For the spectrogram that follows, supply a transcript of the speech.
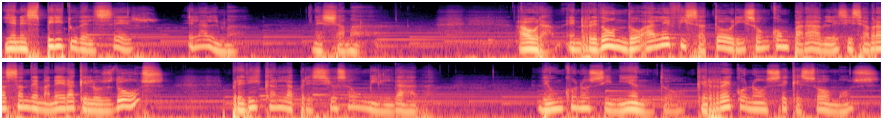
y en espíritu del ser, el alma, neshama. Ahora, en redondo, Aleph y Satori son comparables y se abrazan de manera que los dos predican la preciosa humildad de un conocimiento que reconoce que somos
